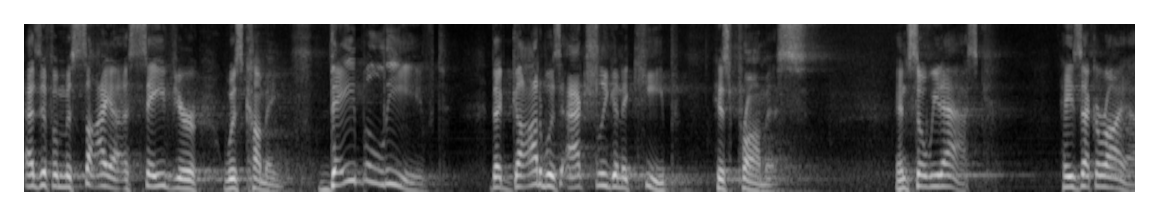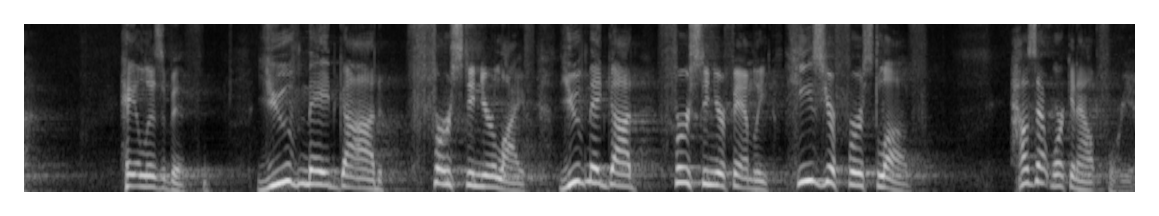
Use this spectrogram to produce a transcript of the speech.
as if a Messiah, a Savior, was coming. They believed that God was actually going to keep his promise. And so we'd ask, hey, Zechariah, hey, Elizabeth, you've made God first in your life. You've made God first in your family. He's your first love. How's that working out for you?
